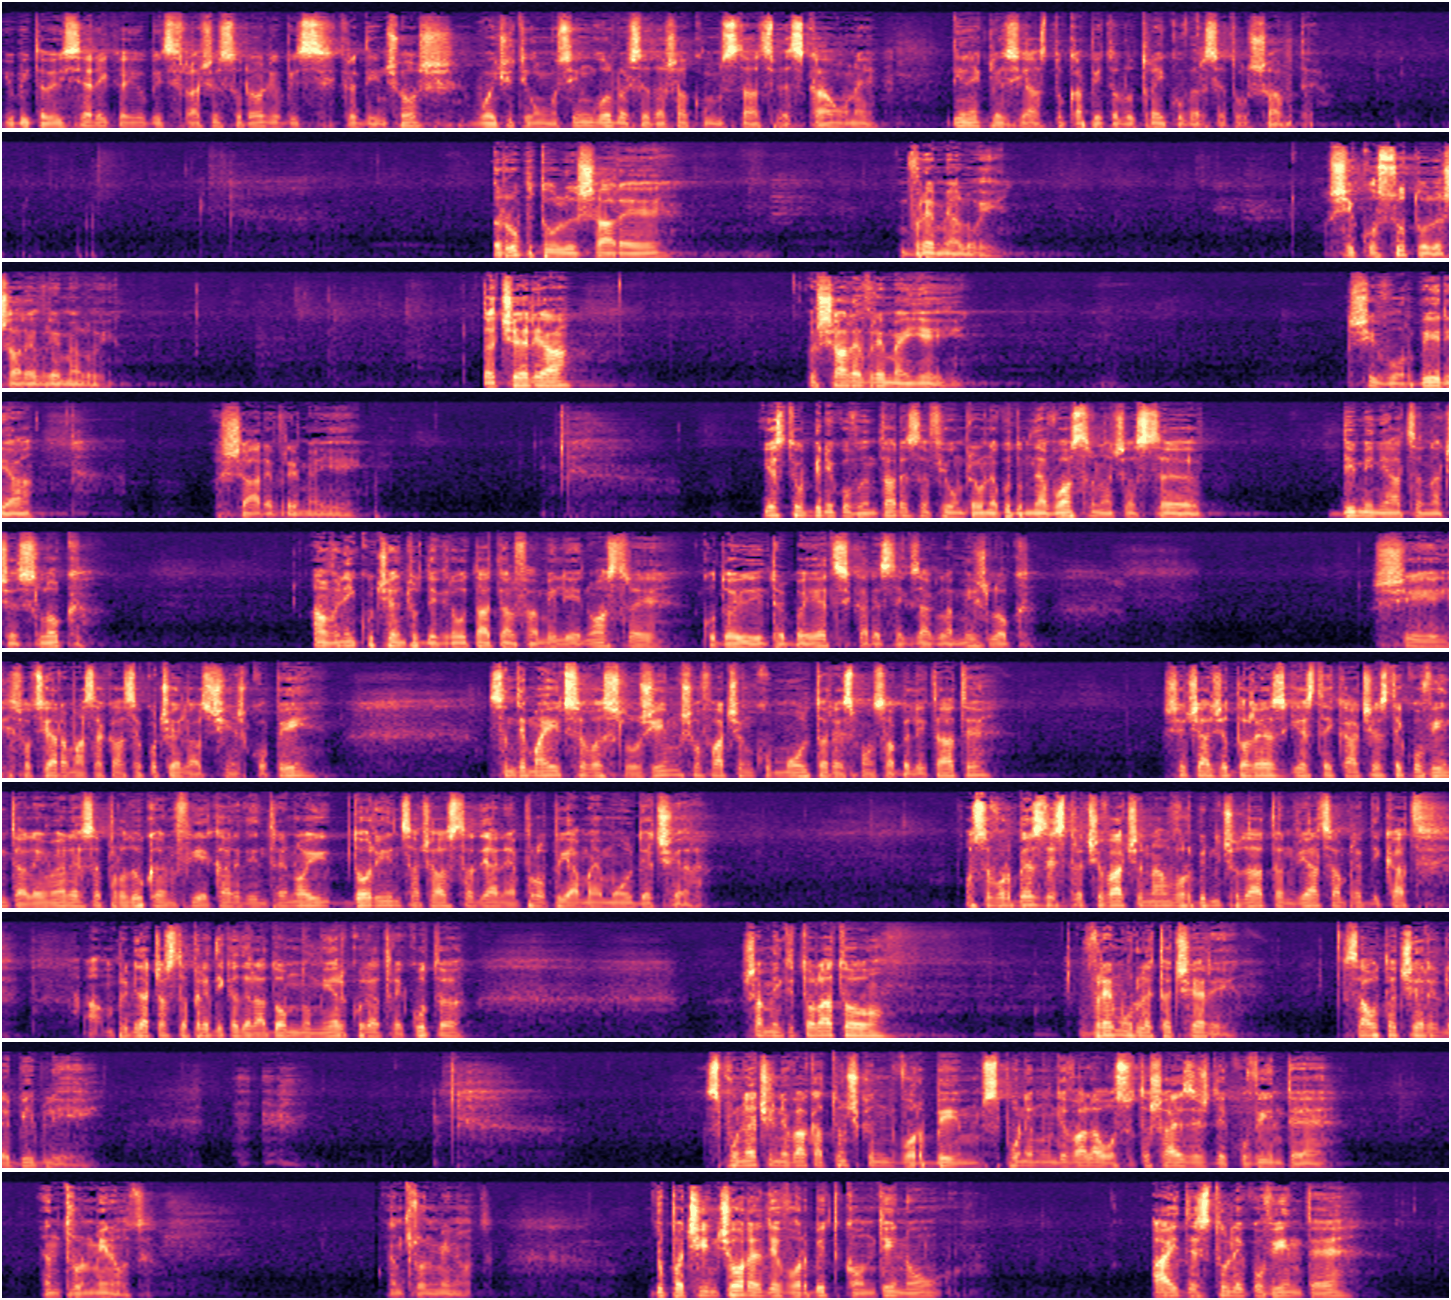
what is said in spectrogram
Iubită biserică, iubiți frați și surori, iubiți credincioși, voi citi un singur verset așa cum stați pe scaune din Eclesiastul, capitolul 3, cu versetul 7. Ruptul își are vremea lui și cusutul își are vremea lui. Tăcerea își are vremea ei și vorbirea își are vremea ei. Este o binecuvântare să fiu împreună cu dumneavoastră în această dimineață, în acest loc. Am venit cu centrul de greutate al familiei noastre, cu doi dintre băieți, care este exact la mijloc. Și soția a rămas acasă cu ceilalți cinci copii. Suntem aici să vă slujim și o facem cu multă responsabilitate. Și ceea ce doresc este ca aceste cuvinte ale mele să producă în fiecare dintre noi dorința aceasta de a ne apropia mai mult de cer. O să vorbesc despre ceva ce n-am vorbit niciodată în viață. Am predicat, am primit această predică de la Domnul miercurea trecută și am intitulat-o Vremurile tăcerii sau tăcerile Bibliei. Spunea cineva că atunci când vorbim, spunem undeva la 160 de cuvinte într-un minut. Într-un minut. După 5 ore de vorbit continuu, ai destule cuvinte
